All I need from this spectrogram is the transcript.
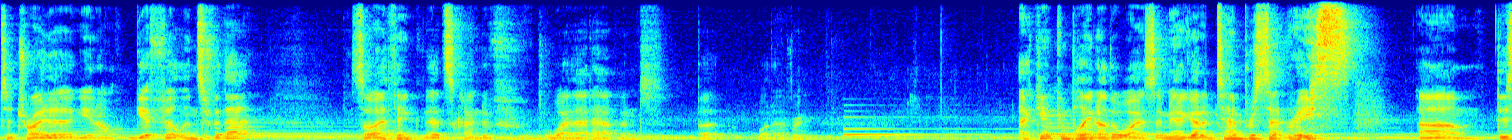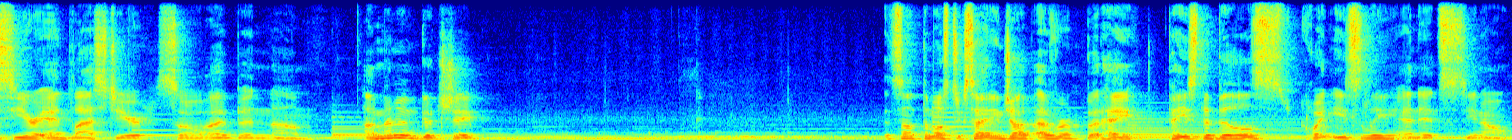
to try to you know get fill-ins for that. So I think that's kind of why that happened. But whatever. I can't complain otherwise. I mean, I got a 10% raise um, this year and last year, so I've been um, I'm in good shape. It's not the most exciting job ever, but hey, pays the bills quite easily, and it's you know.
